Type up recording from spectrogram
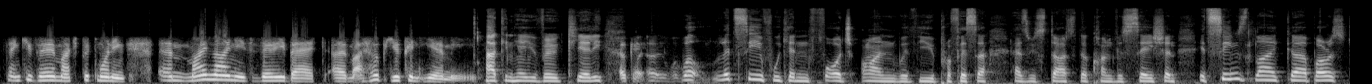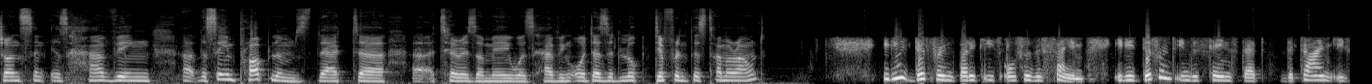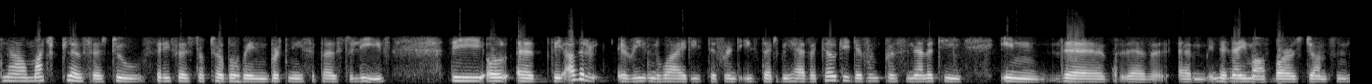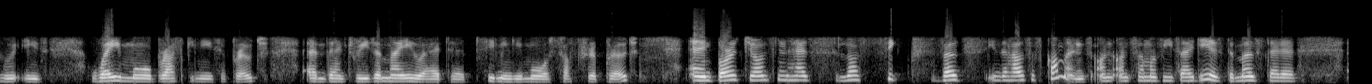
Thank you very much. Good morning. Um, my line is very bad. Um, I hope you can hear me. I can hear you very clearly. Okay. Uh, well, let's see if we can forge on with you, Professor, as we start the conversation. It seems like uh, Boris Johnson is having uh, the same problems that uh, uh, Theresa May was having, or does it look different this time around? It is different, but it is also the same. It is different in the sense that the time is now much closer to 31st October when Britain is supposed to leave. The uh, the other reason why it is different is that we have a totally different personality in the, the um, in the name of Boris Johnson, who is way more brusque in his approach um, than Theresa May, who had a seemingly more softer approach. And Boris Johnson has lost six votes in the House of Commons on, on some of his ideas, the most that a,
